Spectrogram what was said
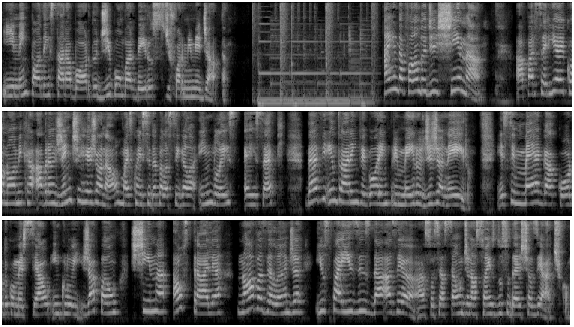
e nem podem estar a bordo de bombardeiros de forma imediata. Ainda falando de China, a Parceria Econômica Abrangente Regional, mais conhecida pela sigla em inglês RCEP, deve entrar em vigor em 1 de janeiro. Esse mega acordo comercial inclui Japão, China, Austrália, Nova Zelândia e os países da ASEAN, a Associação de Nações do Sudeste Asiático.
